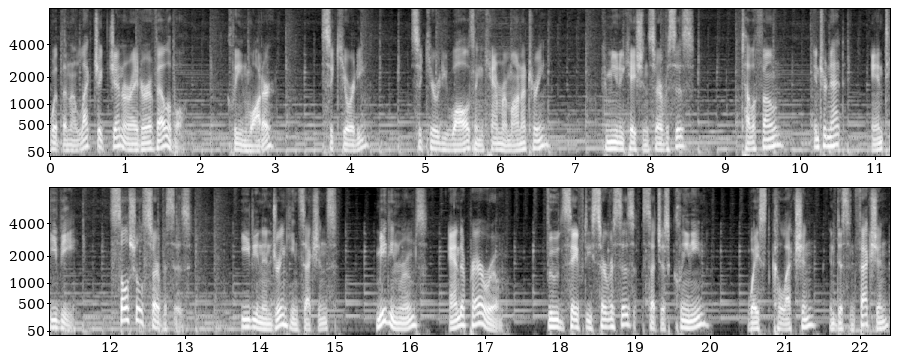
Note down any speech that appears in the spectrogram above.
with an electric generator available. Clean water, security, security walls and camera monitoring, communication services, telephone, internet, and TV, social services, eating and drinking sections, meeting rooms, and a prayer room. Food safety services such as cleaning, waste collection and disinfection,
